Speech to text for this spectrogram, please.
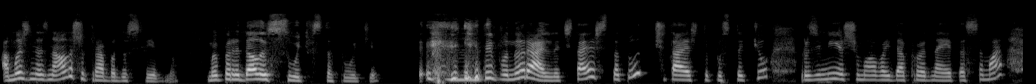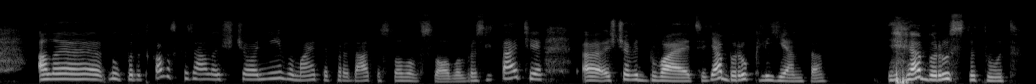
А ми ж не знали, що треба дослівно. Ми передали суть в статуті. Mm-hmm. І типу, ну реально читаєш статут, читаєш типу статтю, розумієш, що мова йде про одне і те саме. Але ну, податково сказали, що ні, ви маєте передати слово в слово. В результаті, е, що відбувається, я беру клієнта, я беру статут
